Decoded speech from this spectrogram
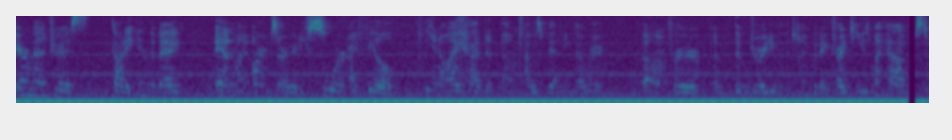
air mattress got it in the bag and my arms are already sore I feel you know I had um, I was bending over um, for um, the majority of the time but I tried to use my abs to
